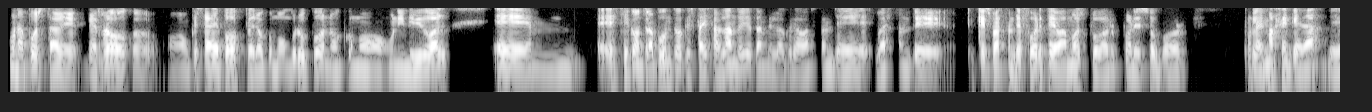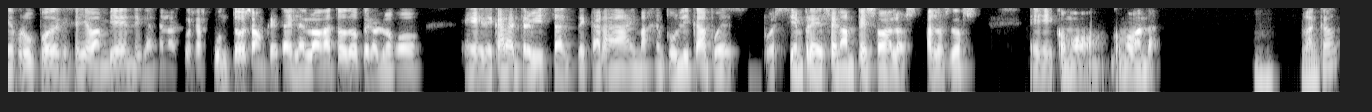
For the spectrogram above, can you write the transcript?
una apuesta de, de rock, o, o, aunque sea de pop, pero como un grupo, no como un individual. Eh, ese contrapunto que estáis hablando, yo también lo creo bastante, bastante que es bastante fuerte, vamos, por, por eso, por, por la imagen que da de grupo, de que se llevan bien, de que hacen las cosas juntos, aunque Tyler lo haga todo, pero luego eh, de cara a entrevistas, de cara a imagen pública, pues, pues siempre se dan peso a los, a los dos eh, como, como banda. Blanca.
